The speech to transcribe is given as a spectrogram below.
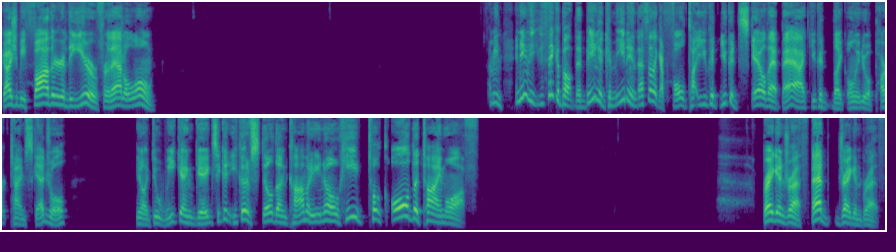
Guy should be father of the year for that alone. I mean, and even if you think about that, being a comedian, that's not like a full time. You could you could scale that back. You could like only do a part time schedule. You know, like do weekend gigs. He could he could have still done comedy. No, he took all the time off. Dragon breath, bad dragon breath.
